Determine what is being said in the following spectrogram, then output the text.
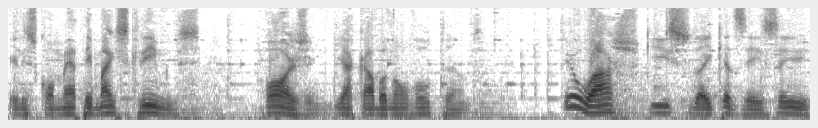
eles cometem mais crimes, fogem e acabam não voltando. Eu acho que isso daí, quer dizer, isso aí,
